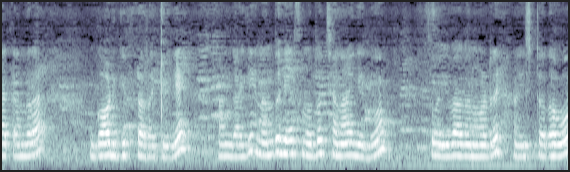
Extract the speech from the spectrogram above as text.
ಯಾಕಂದ್ರೆ ಗಾಡ್ ಗಿಫ್ಟ್ ಅದಕ್ಕಿಗೆ ಹಂಗಾಗಿ ನಂದು ಹೇರ್ಸ್ ಮೊದಲು ಚೆನ್ನಾಗಿದ್ವು. ಸೊ ಇವಾಗ ನೋಡ್ರಿ, ಇಷ್ಟ ಅದಾವು.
